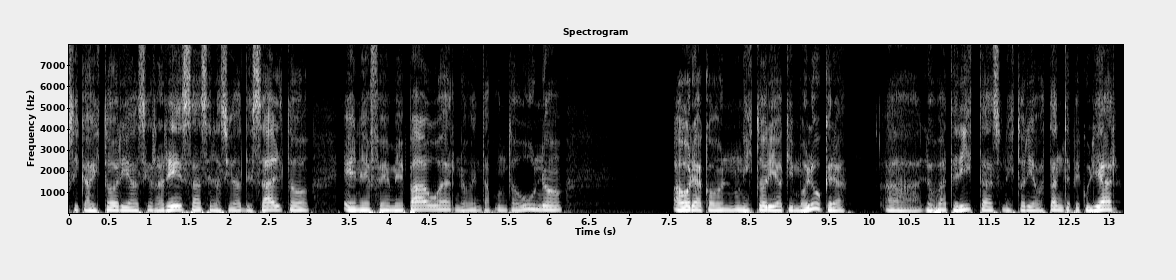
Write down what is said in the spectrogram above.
música, historias y rarezas en la ciudad de Salto, NFM Power 90.1. Ahora con una historia que involucra a los bateristas, una historia bastante peculiar,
